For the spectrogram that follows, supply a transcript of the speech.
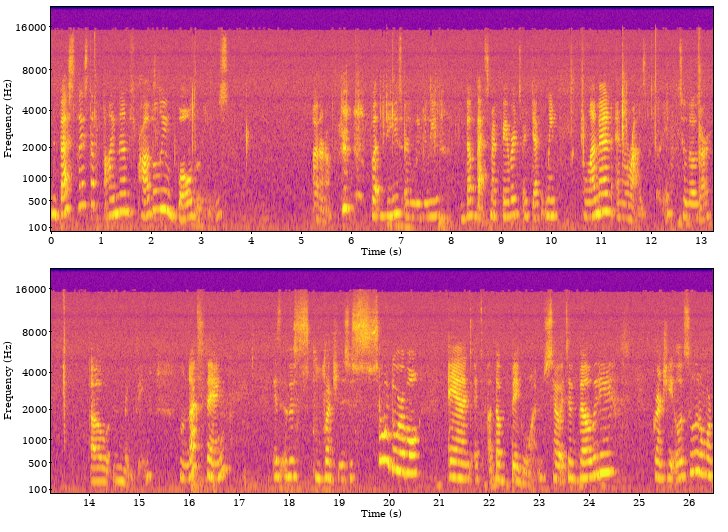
the best place to find them is probably Walgreens. I don't know. but these are literally the best. My favorites are definitely lemon and raspberry. So those are amazing. The next thing is this scrunchie. This is so adorable and it's the big one. So it's a velvety scrunchie. It looks a little more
